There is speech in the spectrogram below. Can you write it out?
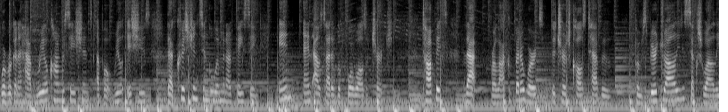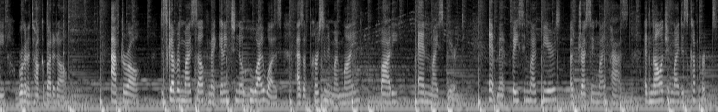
where we're going to have real conversations about real issues that Christian single women are facing in and outside of the four walls of church. Topics that, for lack of better words, the church calls taboo. From spirituality to sexuality, we're going to talk about it all. After all, discovering myself meant getting to know who I was as a person in my mind, body, and my spirit. It meant facing my fears, addressing my past, acknowledging my discomforts,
